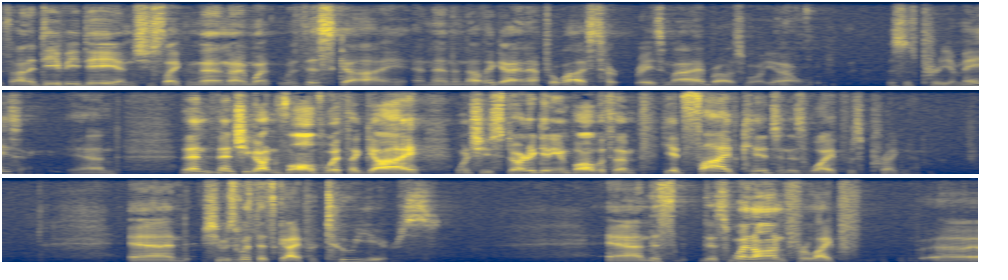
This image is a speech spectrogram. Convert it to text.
It's on a DVD. And she's like, and then I went with this guy and then another guy. And after a while, I start raising my eyebrows. Well, you know, this is pretty amazing. And, then, then she got involved with a guy. When she started getting involved with him, he had five kids and his wife was pregnant. And she was with this guy for two years. And this, this went on for like uh,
